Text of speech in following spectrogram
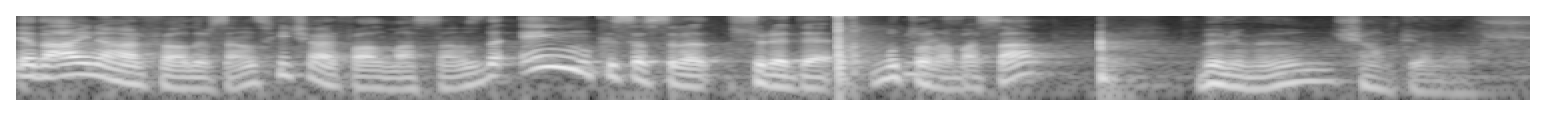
ya da aynı harfi alırsanız hiç harf almazsanız da en kısa sıra sürede butona basan bölümün şampiyonu olur.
